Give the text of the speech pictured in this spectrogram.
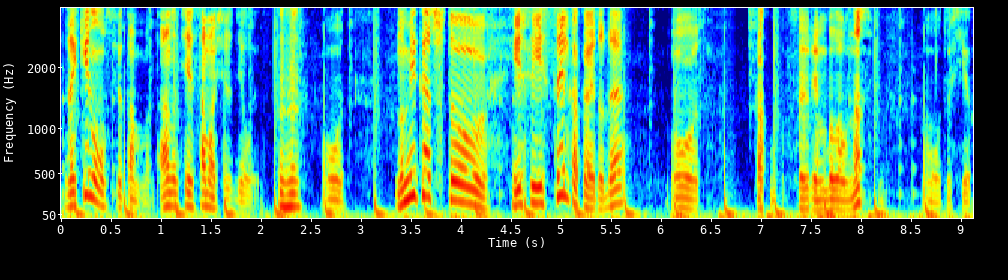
закинул все там, она тебе сама все сделает, Мгм. вот. Но мне кажется, что если есть цель какая-то, да, вот, как в свое время была у нас, вот, у всех,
